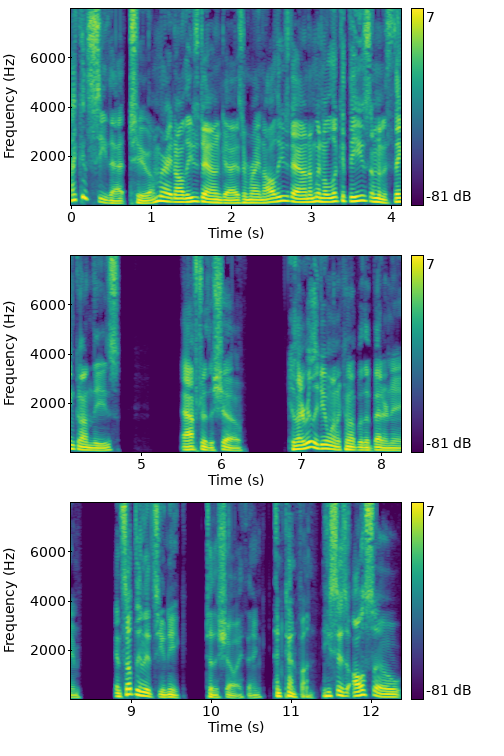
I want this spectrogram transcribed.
I could see that too. I'm writing all these down, guys. I'm writing all these down. I'm going to look at these. I'm going to think on these after the show because I really do want to come up with a better name and something that's unique to the show. I think And kind of fun. he says also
